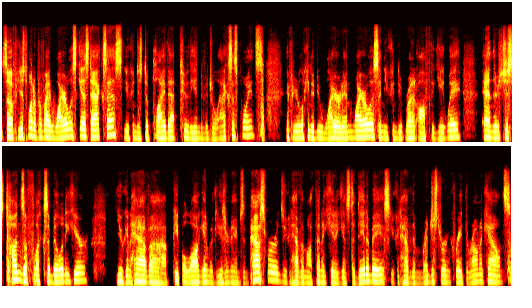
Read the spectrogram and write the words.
So if you just want to provide wireless guest access, you can just apply that to the individual access points. If you're looking to do wired and wireless, and you can do, run it off the gateway. And there's just tons of flexibility here. You can have uh, people log in with usernames and passwords. You can have them authenticate against a database. You can have them register and create their own accounts.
